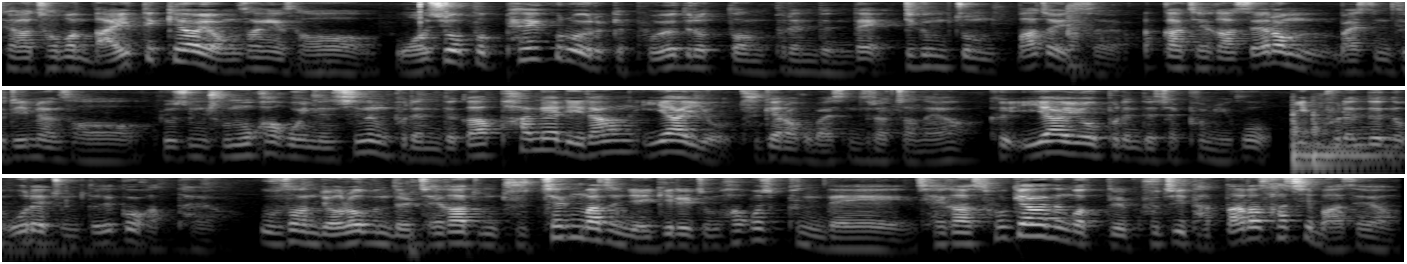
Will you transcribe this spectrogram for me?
제가 저번 나이트 케어 영상에서 워시오프 팩으로 이렇게 보여드렸던 브랜드인데 지금 좀 빠져 있어요. 아까 제가 세럼 말씀드리면서 요즘 주목하고 있는 신흥 브랜드가 파넬이랑 EIO 두 개라고 말씀드렸잖아요. 그 EIO 브랜드 제품이고 이 브랜드는 올해 좀 뜰 것 같아요. 우선 여러분들 제가 좀 주책 맞은 얘기를 좀 하고 싶은데 제가 소개하는 것들 굳이 다 따라 사지 마세요.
